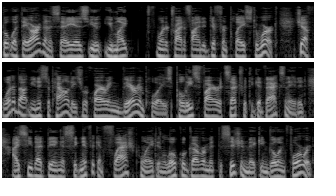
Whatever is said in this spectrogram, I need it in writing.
But what they are going to say is you, you might want to try to find a different place to work. Jeff, what about municipalities requiring their employees, police, fire, etc., to get vaccinated? I see that being a significant flashpoint in local government decision making going forward.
